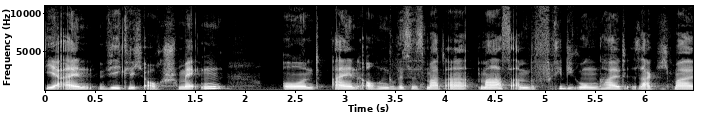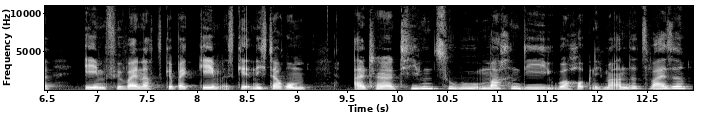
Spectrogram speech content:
die einen wirklich auch schmecken und ein auch ein gewisses Maß an Befriedigung halt, sag ich mal, eben für Weihnachtsgebäck geben. Es geht nicht darum, Alternativen zu machen, die überhaupt nicht mal ansatzweise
